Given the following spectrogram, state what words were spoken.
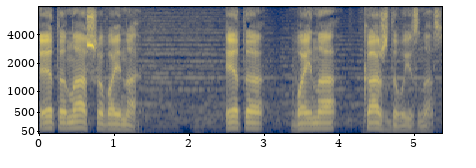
это наша война. Это война каждого из нас.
